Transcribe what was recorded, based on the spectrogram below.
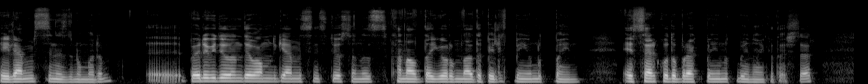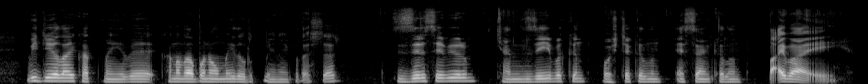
Eğlenmişsinizdir umarım. Ee, böyle videoların devamlı gelmesini istiyorsanız kanalda yorumlarda belirtmeyi unutmayın. Eser kodu bırakmayı unutmayın arkadaşlar. Videoya like atmayı ve kanala abone olmayı da unutmayın arkadaşlar. Sizleri seviyorum. Kendinize iyi bakın. Hoşçakalın. Esen kalın. Bay bay.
